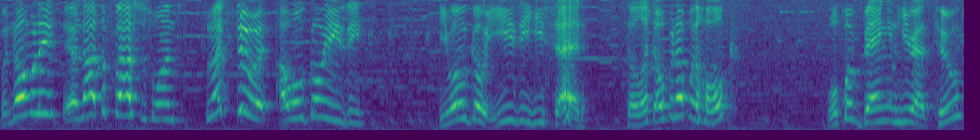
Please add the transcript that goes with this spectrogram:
but normally they are not the fastest ones. Let's do it. I won't go easy. He won't go easy, he said. So let's open up with Hulk. We'll put Bang in here at 2.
